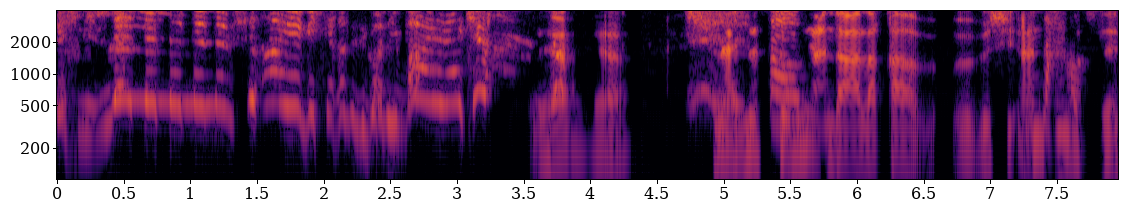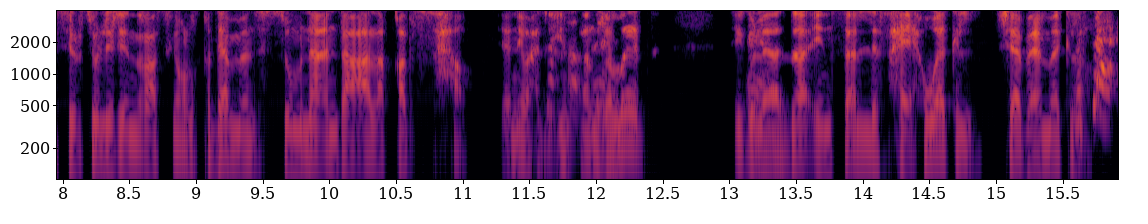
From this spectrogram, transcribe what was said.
قالت لي لا لا لا لا لا مش هاي. قالت لي غادي تقعدي باينه يا يا. عندنا السمنه عندها علاقة باش عند الناس surtout les générations القدام السمنه عندها علاقة بالصحة. يعني واحد الإنسان غليظ تيقول هذا إنسان اللي صحيح واكل شابع ماكله بصح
